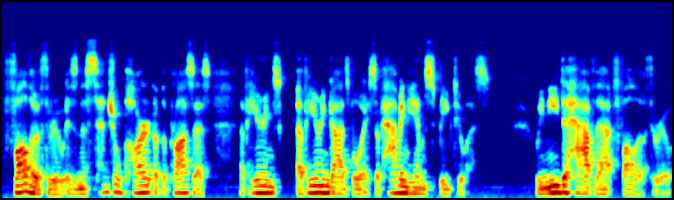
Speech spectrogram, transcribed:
Follow through is an essential part of the process of hearing, of hearing God's voice, of having Him speak to us. We need to have that follow through,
